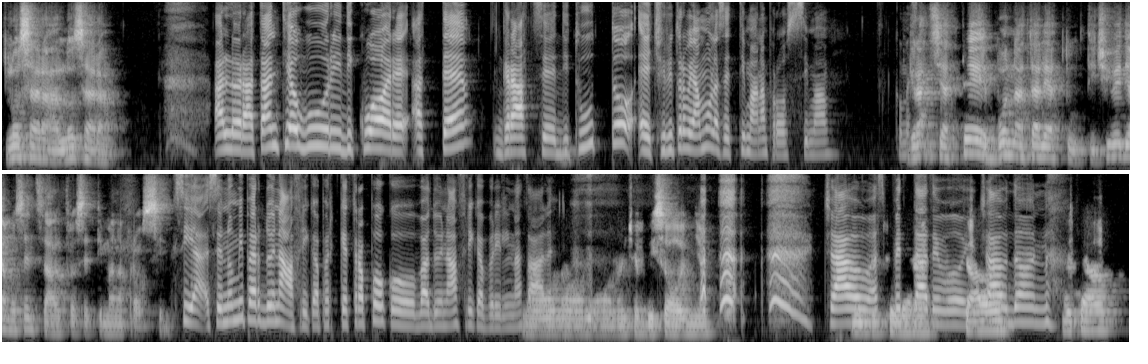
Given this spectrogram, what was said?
Lo sarà, lo sarà. Allora, tanti auguri di cuore a te, grazie di tutto e ci ritroviamo la settimana prossima. Grazie sempre. a te e buon Natale a tutti. Ci vediamo senz'altro settimana prossima. Sì, eh, se non mi perdo in Africa, perché tra poco vado in Africa per il Natale. No, no, no, non c'è bisogno. ciao, aspettate voi. Ciao, ciao Don. Ciao.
